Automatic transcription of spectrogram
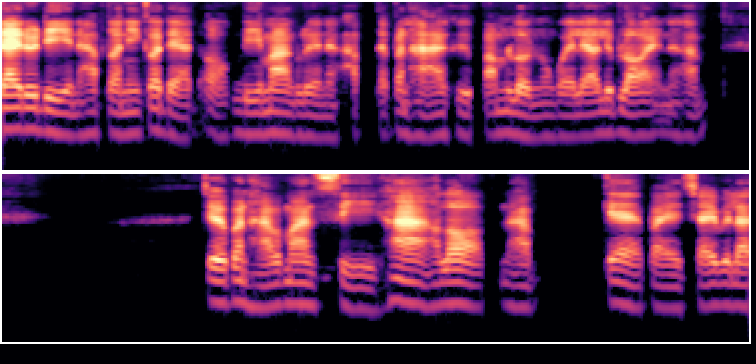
ได้ด้วยดีนะครับ ตอนนี้ก็แดดออกดีมากเลยนะครับ แต่ปัญหาคือปั๊มหล่นลงไปแล้วเรียบร้อยนะครับ เจอปัญหาประมาณ4ี่ห้ารอบนะครับ แก้ไปใช้เวลา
